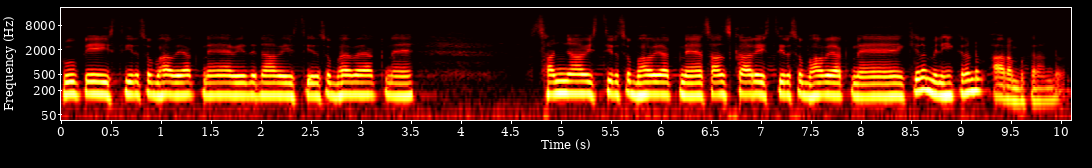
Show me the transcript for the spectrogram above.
රූපයේ ස්තීර ස්වභාවයක් නෑ වේදනාවේ ස්තීර ස්වභාවයක් නෑ සංඥාව ස්තීර ස්වභාවයක් නෑ සංස්කාරය ස්තීර ස්වභාවයක් නෑ කියලා මෙනෙහි කරන්න ආරම්භ කරන්න ඕන.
